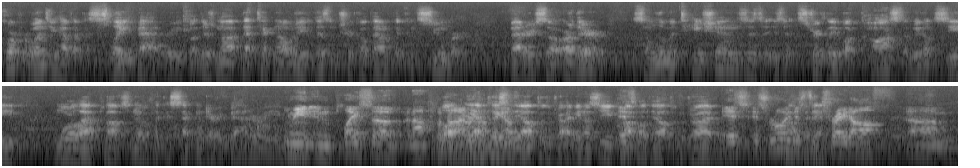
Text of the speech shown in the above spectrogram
corporate ones, you have like a slate battery, but there's not, that technology doesn't trickle down to the consumer battery. So are there some limitations? Is, it- is it strictly about cost that we don't see more laptops, you know, with like a secondary battery? You mean in place of an optical Well, drive or yeah, in place of the optical drive, you know, so you pop out the optical drive. It's, it's really just a trade-off. Um,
